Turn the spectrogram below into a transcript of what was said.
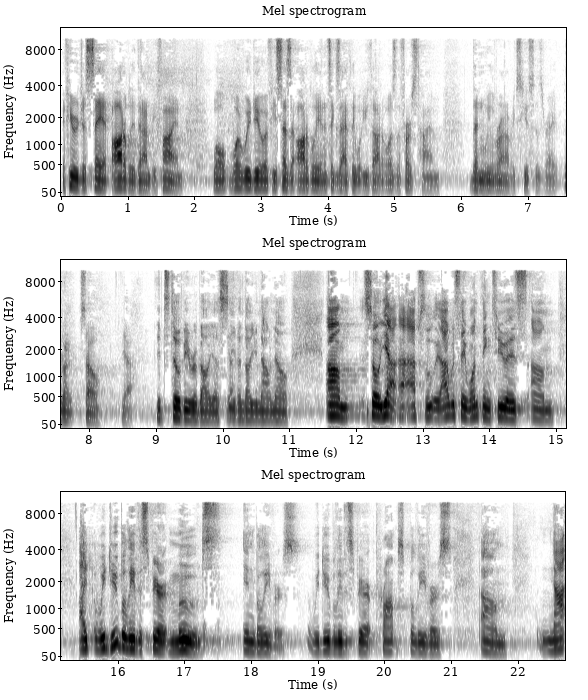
If he would just say it audibly, then I'd be fine. Well, what do we do if he says it audibly and it's exactly what you thought it was the first time? Then we run out of excuses, right? Right. So, yeah. You'd still be rebellious, yeah. even though you now know. Um, so, yeah, absolutely. I would say one thing, too, is um, I, we do believe the Spirit moves in believers. We do believe the Spirit prompts believers. Um, not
